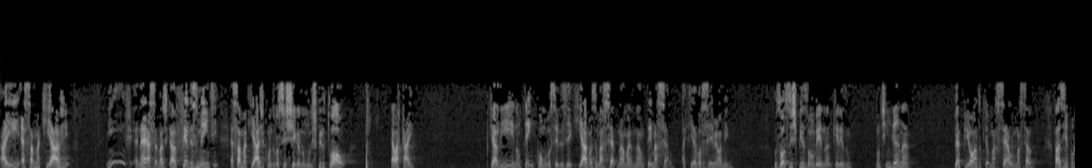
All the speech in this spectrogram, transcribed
Aí, essa maquiagem né, mas, ah, felizmente, essa maquiagem, quando você chega no mundo espiritual, ela cai. Porque ali não tem como você dizer que, ah, mas o Marcelo. Não, mas não, tem Marcelo. Aqui é você, meu amigo. Os outros espíritos vão ver, não, querido, não te engana. Tu é pior do que o Marcelo. Marcelo fazia por,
